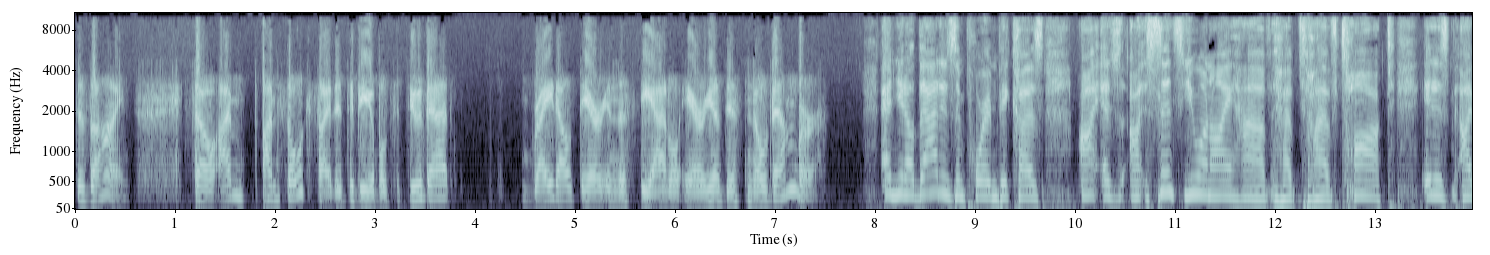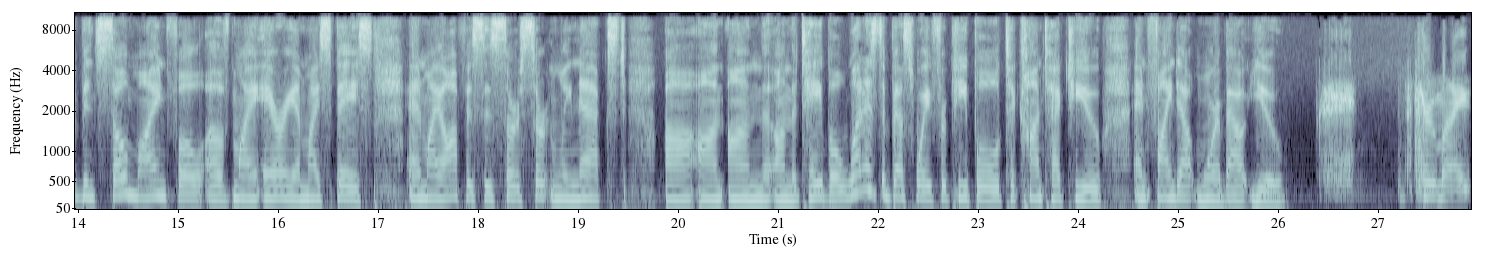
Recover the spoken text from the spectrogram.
design. So I'm I'm so excited to be able to do that right out there in the Seattle area this November. And you know that is important because I, as uh, since you and I have, have have talked, it is I've been so mindful of my area and my space, and my office is cer- certainly next uh, on on the on the table. What is the best way for people to contact you and find out more about you? through my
